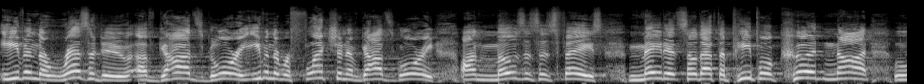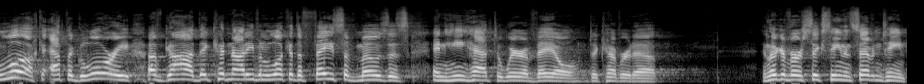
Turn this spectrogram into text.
even the residue of God's glory, even the reflection of God's glory on Moses' face made it so that the people could not look at the glory of God. They could not even look at the face of Moses, and he had to wear a veil to cover it up. And look at verse 16 and 17.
